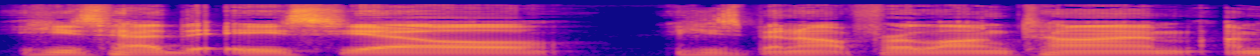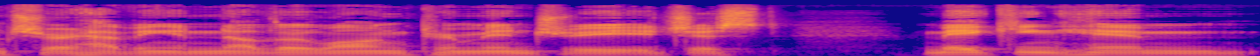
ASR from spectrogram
He's had the ACL. He's been out for a long time. I'm sure having another long term injury is just making him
